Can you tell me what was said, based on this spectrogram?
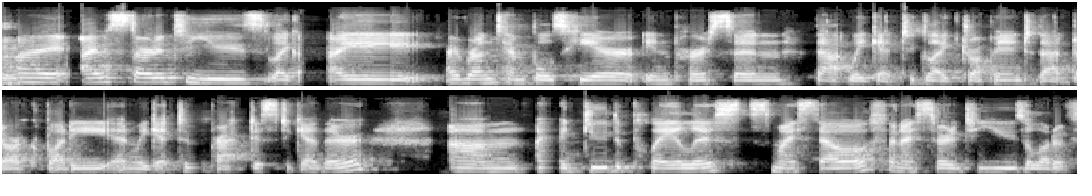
I I've started to use like I I run temples here in person that we get to like drop into that dark body and we get to practice together. Um, I do the playlists myself and I started to use a lot of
